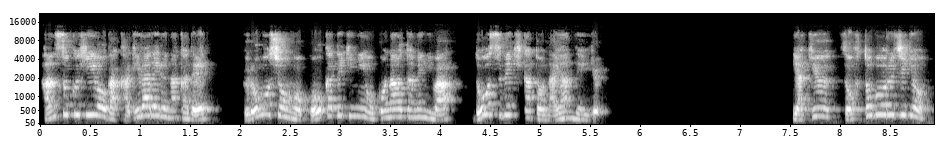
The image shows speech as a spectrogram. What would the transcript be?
販促費用が限られる中で、プロモーションを効果的に行うためにはどうすべきかと悩んでいる。野球・ソフトボール事業。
